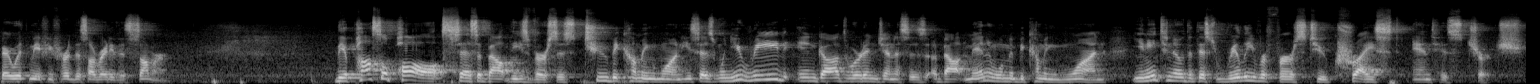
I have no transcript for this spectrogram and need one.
bear with me if you've heard this already this summer. The Apostle Paul says about these verses, two becoming one. He says, when you read in God's word in Genesis about man and woman becoming one, you need to know that this really refers to Christ and his church.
